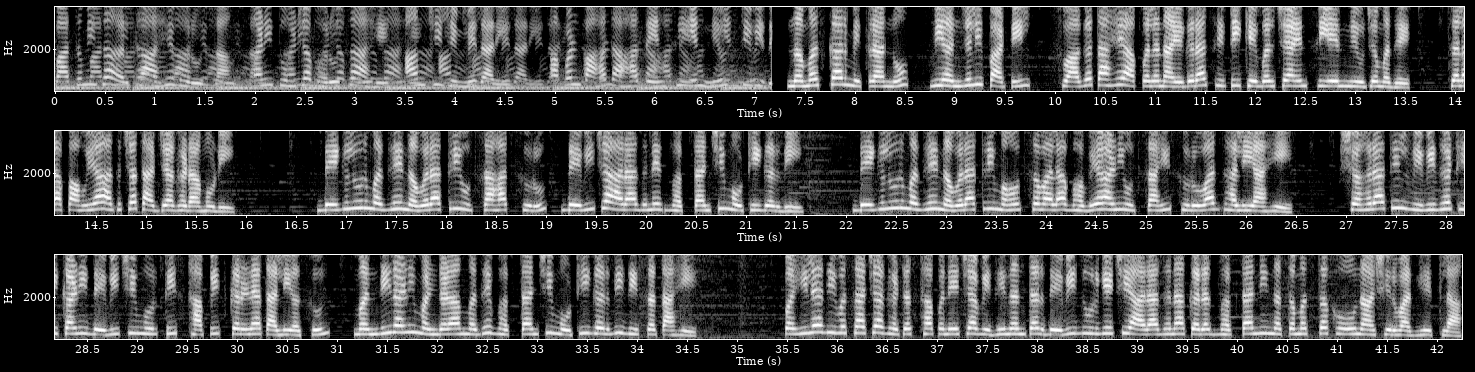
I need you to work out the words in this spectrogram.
बातमीचा अर्थ आहे भरोसा आणि तुमच्या भरोसा आहे आमची जिम्मेदारी. आपण पाहत आहात एनसीएन न्यूज टीव्ही. नमस्कार मित्रांनो मी अंजली पाटील. स्वागत आहे आपलं नायगरा सिटी केबलच्या एनसीएन न्यूजमध्ये चला पाहूया आजच्या ताज्या घडामोडी. देगलूरमध्ये नवरात्री उत्साहात सुरू देवीच्या आराधनेत भक्तांची मोठी गर्दी. देगलूरमध्ये नवरात्री महोत्सवाला भव्य आणि उत्साही सुरुवात झाली आहे. शहरातील विविध ठिकाणी देवीची मूर्ती स्थापित करण्यात आली असून मंदिर आणि मंडळांमध्ये भक्तांची मोठी गर्दी दिसत आहे. पहिल्या दिवसाच्या घटस्थापनेच्या विधीनंतर देवी दुर्गेची आराधना करत भक्तांनी नतमस्तक होऊन आशीर्वाद घेतला.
